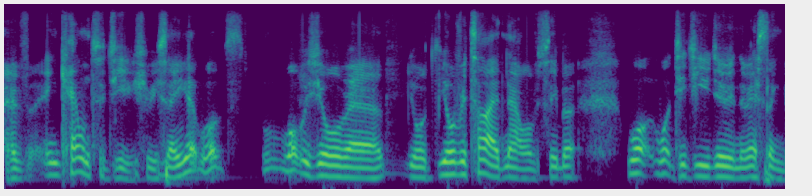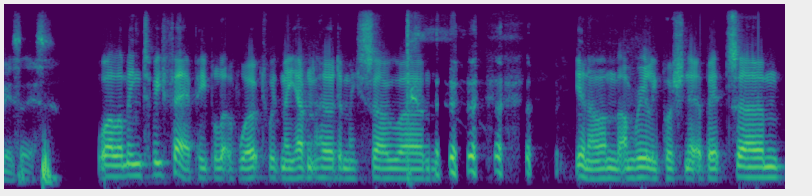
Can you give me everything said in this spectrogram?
have encountered you, should we say? What's what was your uh, your you're retired now, obviously, but what what did you do in the wrestling business? Well, I mean, to be fair, people that have worked with me haven't heard of me, so um, you know, I'm I'm really pushing it a bit. Um,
